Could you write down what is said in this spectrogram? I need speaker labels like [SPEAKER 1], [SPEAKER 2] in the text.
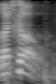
[SPEAKER 1] Let's go.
